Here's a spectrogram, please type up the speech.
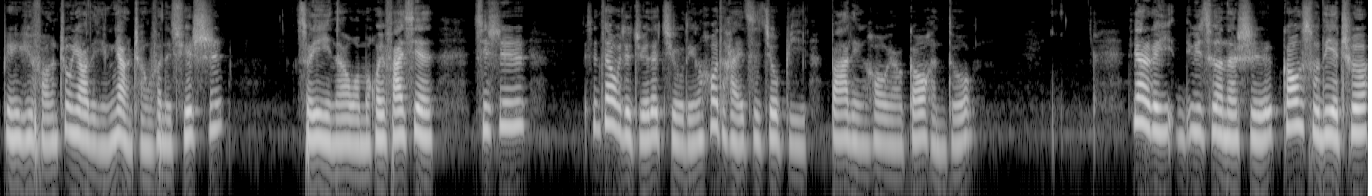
并预防重要的营养成分的缺失。所以呢，我们会发现，其实现在我就觉得九零后的孩子就比八零后要高很多。第二个预测呢是高速列车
